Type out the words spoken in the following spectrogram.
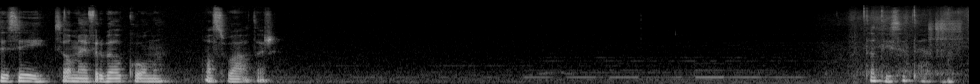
De zee zal mij verwelkomen als water. Dat is het. Hè.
